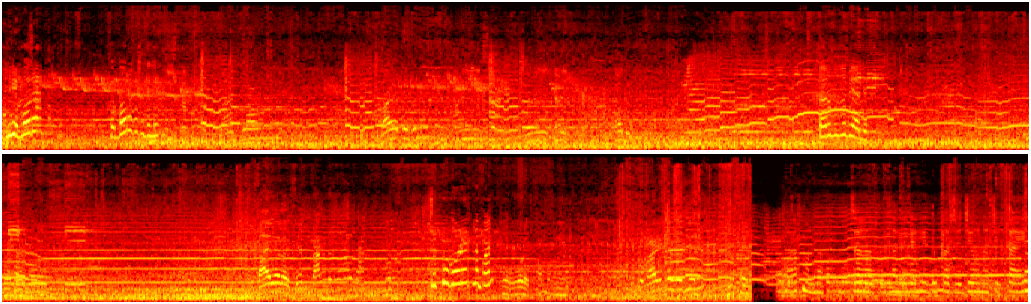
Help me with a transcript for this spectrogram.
आणि हे बोरा? हे बोरा कसं दिले? टरबूज बी आले. काय बोलायचं? टाकलं का का? चिक्कू गोड आहेत ना पण? हो, चला झालेली आहे दुपारच्या जेवणाची टाईम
